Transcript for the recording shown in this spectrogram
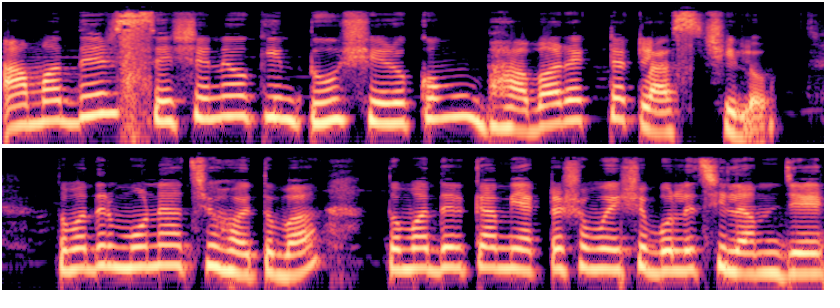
আমাদের সেশনেও কিন্তু সেরকম ভাবার একটা ক্লাস ছিল। তোমাদের মনে আছে হয়তোবা? তোমাদেরকে আমি একটা সময় এসে বলেছিলাম যে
